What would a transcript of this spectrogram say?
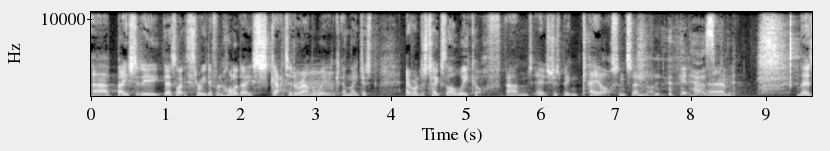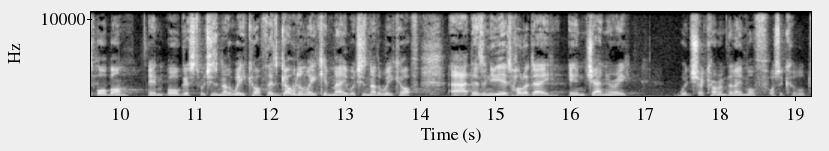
Uh, basically, there's like three different holidays scattered around the week, and they just everyone just takes the whole week off, and it's just been chaos in Sendai. It has. Um, there's Obon in August, which is another week off. There's Golden Week in May, which is another week off. Uh, there's a New Year's holiday in January, which I can't remember the name of. What's it called?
